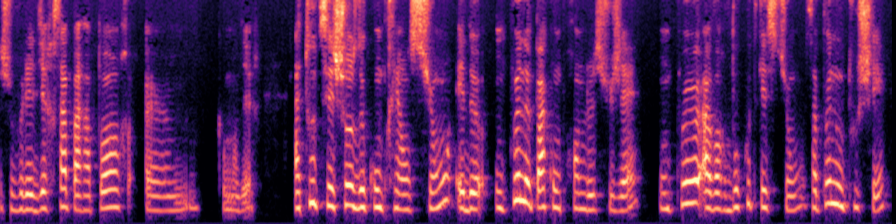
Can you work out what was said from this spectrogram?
je voulais dire ça par rapport, euh, comment dire, à toutes ces choses de compréhension et de, on peut ne pas comprendre le sujet, on peut avoir beaucoup de questions, ça peut nous toucher,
